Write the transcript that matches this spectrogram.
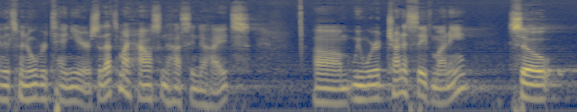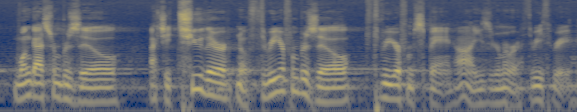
And it's been over 10 years. So that's my house in Hacienda Heights. Um, we were trying to save money. So one guy's from Brazil. Actually, two there, no, three are from Brazil, three are from Spain. Ah, easy to remember, 3 3.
